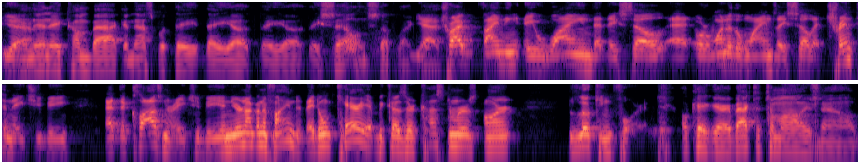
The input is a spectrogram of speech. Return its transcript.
yeah. and then they come back, and that's what they they uh, they uh, they sell and stuff like Yeah, that. Yeah, try finding a wine that they sell at, or one of the wines they sell at Trenton HEB, at the Klausner HEB, and you're not going to find it. They don't carry it because their customers aren't looking for it. Okay, Gary, back to tamales now.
